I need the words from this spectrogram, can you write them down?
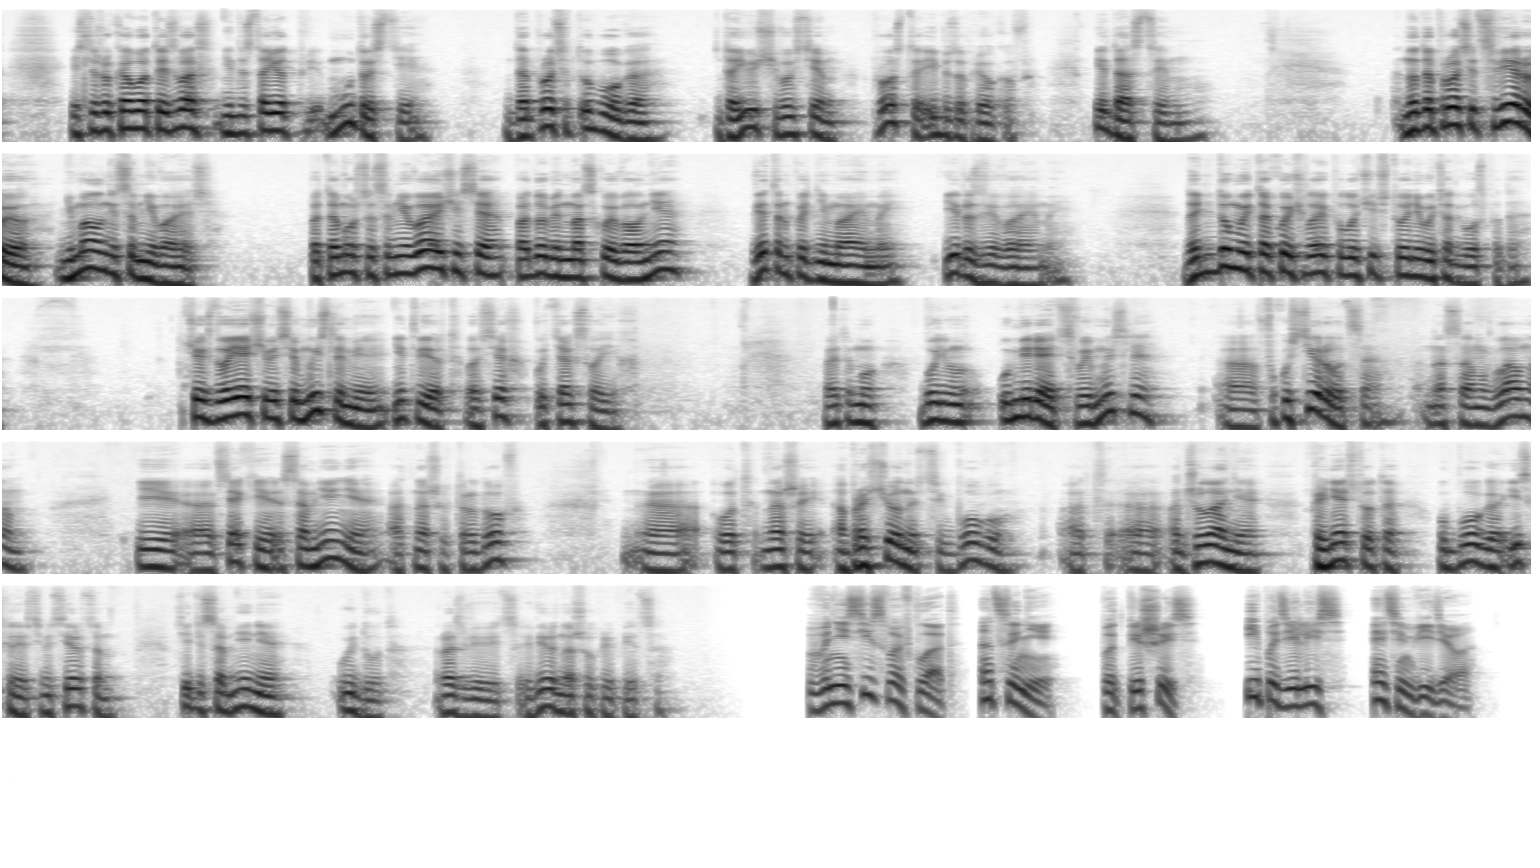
если же у кого-то из вас не достает мудрости, да просит у Бога, дающего всем просто и без упреков, и дастся ему. Но допросит с верою, немало не сомневаясь, потому что сомневающийся подобен морской волне, ветром поднимаемой и развиваемой. Да не думает такой человек получить что-нибудь от Господа. Человек с двоящимися мыслями не тверд во всех путях своих. Поэтому будем умерять свои мысли, э, фокусироваться на самом главном, и э, всякие сомнения от наших трудов, от нашей обращенности к Богу, от, от желания принять что-то у Бога искренне, всем сердцем, все эти сомнения уйдут, развеются, и вера наша укрепится. Внеси свой вклад, оцени, подпишись и поделись этим видео.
